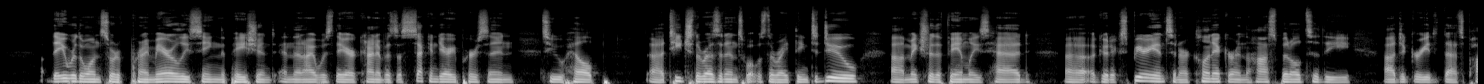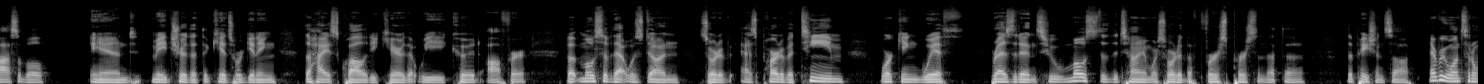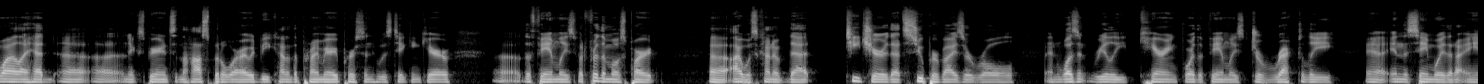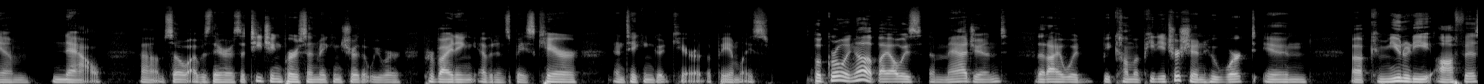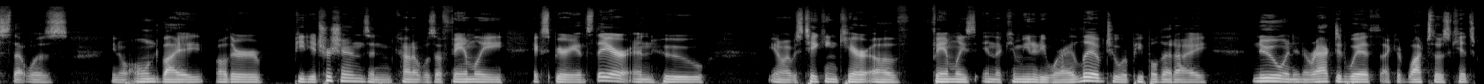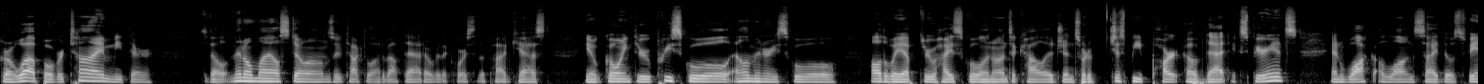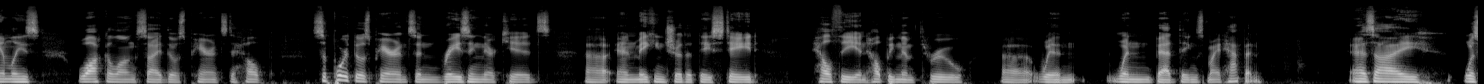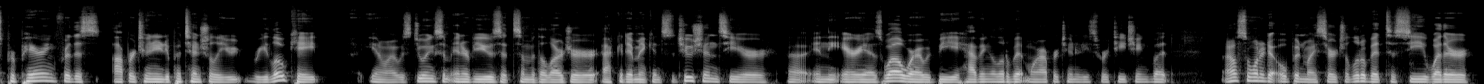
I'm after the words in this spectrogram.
They were the ones sort of primarily seeing the patient, and then I was there kind of as a secondary person to help uh, teach the residents what was the right thing to do, uh, make sure the families had uh, a good experience in our clinic or in the hospital to the uh, degree that that's possible, and made sure that the kids were getting the highest quality care that we could offer. But most of that was done sort of as part of a team working with residents who most of the time were sort of the first person that the the patient saw. Every once in a while, I had uh, uh, an experience in the hospital where I would be kind of the primary person who was taking care of uh, the families, but for the most part, uh, I was kind of that teacher, that supervisor role, and wasn't really caring for the families directly uh, in the same way that I am now. Um, so I was there as a teaching person, making sure that we were providing evidence based care and taking good care of the families. But growing up, I always imagined that I would become a pediatrician who worked in a community office that was, you know, owned by other pediatricians and kind of was a family experience there and who, you know, I was taking care of families in the community where I lived who were people that I knew and interacted with. I could watch those kids grow up over time, meet their developmental milestones. We've talked a lot about that over the course of the podcast. You know, going through preschool, elementary school, all the way up through high school and on to college, and sort of just be part of that experience and walk alongside those families, walk alongside those parents to help support those parents in raising their kids uh, and making sure that they stayed healthy and helping them through uh, when when bad things might happen. As I was preparing for this opportunity to potentially relocate, you know, I was doing some interviews at some of the larger academic institutions here uh, in the area as well, where I would be having a little bit more opportunities for teaching. But I also wanted to open my search a little bit to see whether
